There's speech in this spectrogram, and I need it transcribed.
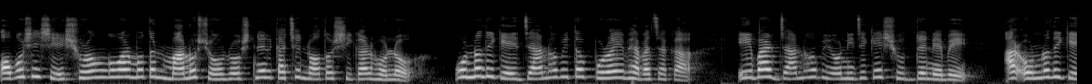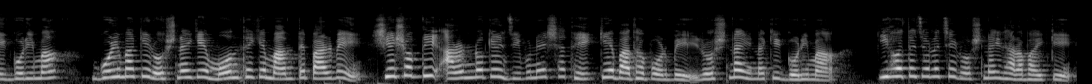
অবশেষে সুরঙ্গমার মতন মানুষও রোশনের কাছে নত শিকার হলো। অন্যদিকে জাহ্নবী তো পুরোই ভেবাচাকা। এবার জাহ্নবীও নিজেকে শুধরে নেবে। আর অন্যদিকে গরিমা গরিমা কি রোশনাইকে মন থেকে মানতে পারবে? শেষ অবধি আরণ্যকের জীবনের সাথে কে বাধা পড়বে, রোশনাই নাকি গরিমা? কি হতে চলেছে রোশনাই ধারাবাহিকে?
